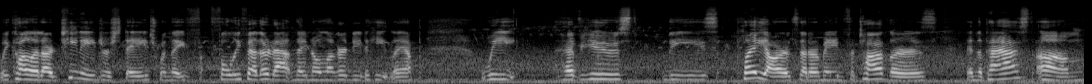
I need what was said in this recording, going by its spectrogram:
we call it our teenager stage when they've fully feathered out and they no longer need a heat lamp. We have used these play yards that are made for toddlers in the past um,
